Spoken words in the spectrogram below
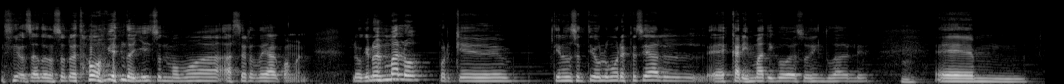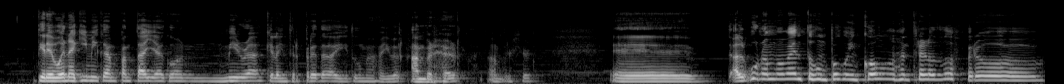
O sea, nosotros estamos viendo a Jason Momoa hacer de Aquaman. Lo que no es malo, porque tiene un sentido del humor especial, es carismático, eso es indudable. Mm. Eh, tiene buena química en pantalla con Mira, que la interpreta y tú me vas a ayudar. Amber Heard. Amber Heard. Eh, algunos momentos un poco incómodos entre los dos, pero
